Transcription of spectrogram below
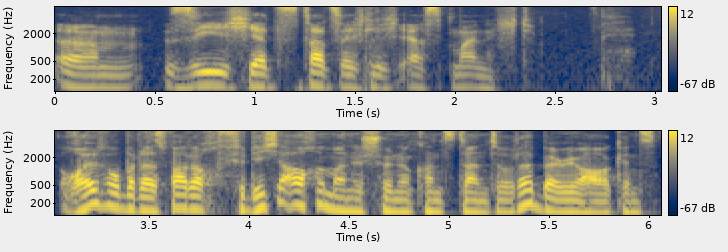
ähm, sehe ich jetzt tatsächlich erstmal nicht. Rolf, aber das war doch für dich auch immer eine schöne Konstante, oder, Barry Hawkins?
